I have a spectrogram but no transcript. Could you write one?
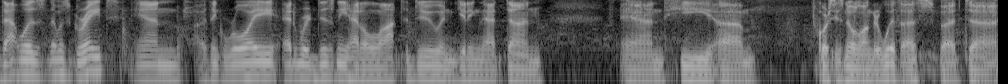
that was that was great. And I think Roy Edward Disney had a lot to do in getting that done. And he, um, of course, he's no longer with us, but uh,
